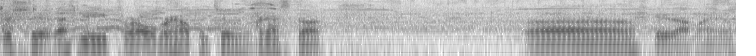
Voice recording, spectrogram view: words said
Good shit. That's me for over helping too. I got stuck. Uh, let's get it out my hands.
